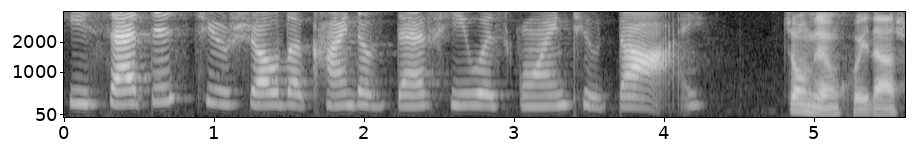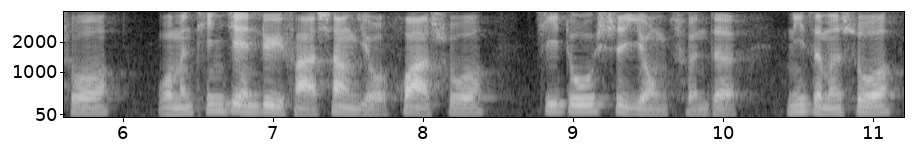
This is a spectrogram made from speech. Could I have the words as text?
He said this to show the kind of death he was going to die. 众人回答说：“ 我们听见律法上有话说，基督是永存的。你怎么说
